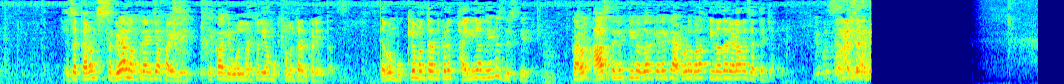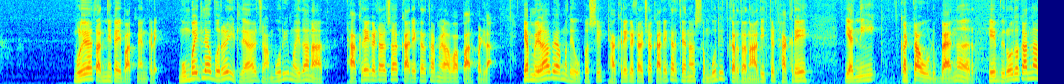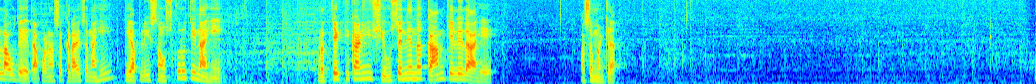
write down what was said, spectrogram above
याचं कारण सगळ्या मंत्र्यांच्या फायली एका लेवलनंतर या मुख्यमंत्र्यांकडे येतात. त्यामुळे मुख्यमंत्र्यांकडे फायली या नेहमीच दिसतील. कारण आज त्यांनी तीन हजार केले की आठवड्याभरात तीन हजार येणारच आहेत त्यांच्याकडे. वळूयात अन्य काही बातम्यांकडे. मुंबईतल्या वरळी इथल्या जांभोरी मैदानात ठाकरे गटाचा कार्यकर्ता मेळावा पार पडला. या मेळाव्यामध्ये उपस्थित ठाकरे गटाच्या कार्यकर्त्यांना संबोधित करताना आदित्य ठाकरे यांनी कटआउट बॅनर हे विरोधकांना लावू देत आपण असं करायचं नाही ती आपली संस्कृती नाही. प्रत्येक ठिकाणी शिवसेनेनं काम केलेलं आहे असं म्हटलं.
